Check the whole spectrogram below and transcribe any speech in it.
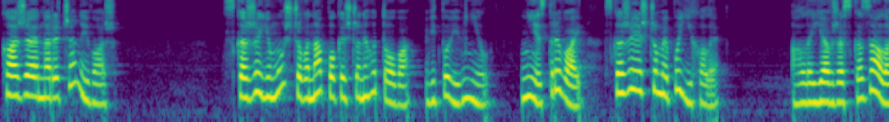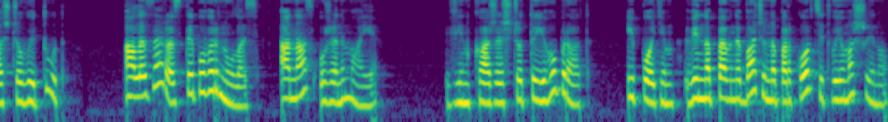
Каже, наречений ваш. Скажи йому, що вона поки що не готова, відповів Ніл. Ні, стривай, скажи, що ми поїхали. Але я вже сказала, що ви тут. Але зараз ти повернулась, а нас уже немає. Він каже, що ти його брат, і потім він, напевне, бачив на парковці твою машину.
